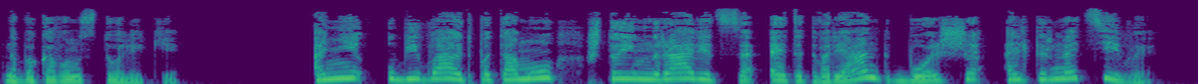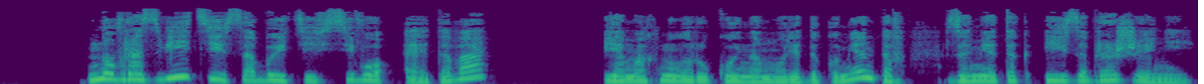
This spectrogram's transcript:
на боковом столике. Они убивают потому, что им нравится этот вариант больше альтернативы. Но в развитии событий всего этого я махнула рукой на море документов, заметок и изображений.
